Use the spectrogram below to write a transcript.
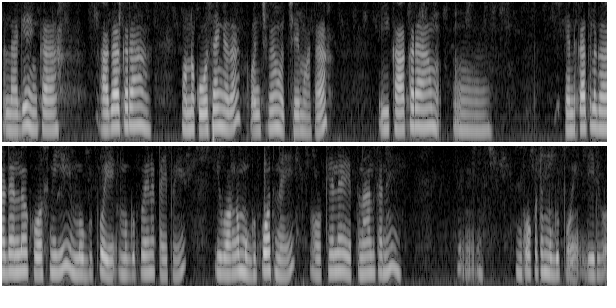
అలాగే ఇంకా ఆగాకరా మొన్న కోసాం కదా కొంచెమే వచ్చాయన్నమాట ఈ కాకర వెనకాతల గార్డెన్లో కోసినవి ముగ్గిపోయి ముగ్గిపోయినట్టు అయిపోయి ఈ వంగ ముగ్గిపోతున్నాయి. ఒకేలే విత్తనాలు కానీ ఇంకొకటి ముగ్గిపోయింది. ఇదిగో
